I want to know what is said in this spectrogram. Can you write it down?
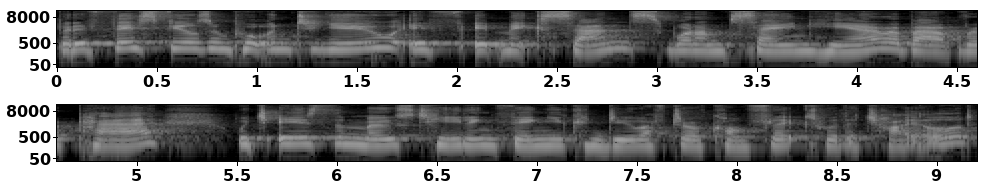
But if this feels important to you, if it makes sense, what I'm saying here about repair, which is the most healing thing you can do after a conflict with a child,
